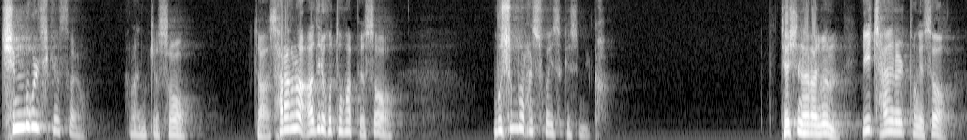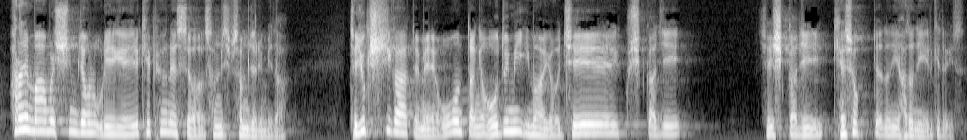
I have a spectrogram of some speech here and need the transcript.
침묵을 시켰어요. 하나님께서. 자, 사랑하는 아들의 고통 앞에서 무슨 말할 수가 있었겠습니까? 대신 하나님은 이 자연을 통해서 하나님의 마음을 심정을 우리에게 이렇게 표현했어요. 33절입니다. 제 6시가 되매 온 땅에 어둠이 임하여 제 9시까지 제 10까지 계속되더니 하더니 이렇게 되어 있어요.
